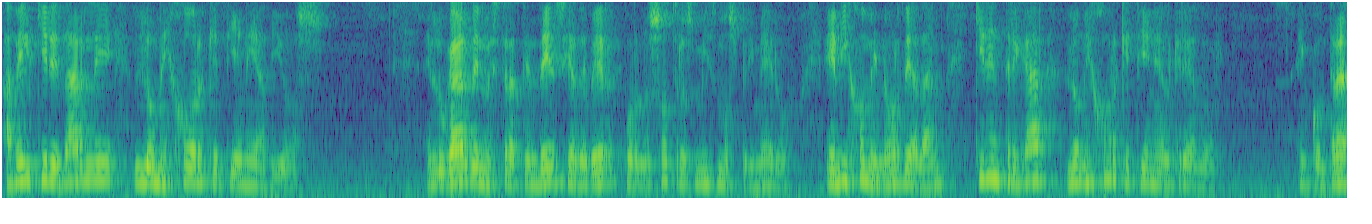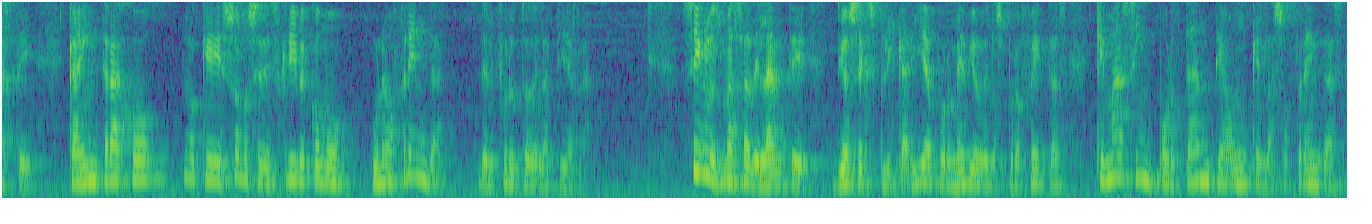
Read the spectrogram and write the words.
Abel quiere darle lo mejor que tiene a Dios. En lugar de nuestra tendencia de ver por nosotros mismos primero, el hijo menor de Adán quiere entregar lo mejor que tiene al Creador. En contraste, Caín trajo lo que solo se describe como una ofrenda del fruto de la tierra. Siglos más adelante, Dios explicaría por medio de los profetas que más importante aún que las ofrendas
